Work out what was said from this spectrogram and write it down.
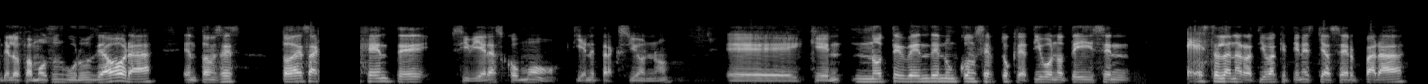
de los famosos gurús de ahora, entonces, toda esa gente, si vieras cómo tiene tracción, ¿no? Eh, que no te venden un concepto creativo, no te dicen, esta es la narrativa que tienes que hacer para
